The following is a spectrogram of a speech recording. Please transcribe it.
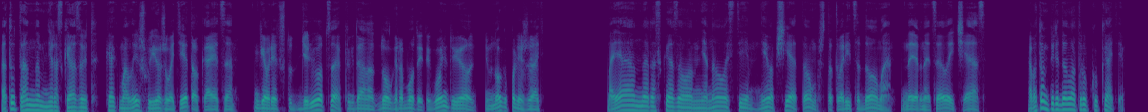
А тут Анна мне рассказывает, как малыш в ее животе толкается. Говорят, что дерется, когда она долго работает, и гонит ее немного полежать. Моя Анна рассказывала мне новости и вообще о том, что творится дома, наверное, целый час. А потом передала трубку Кате.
